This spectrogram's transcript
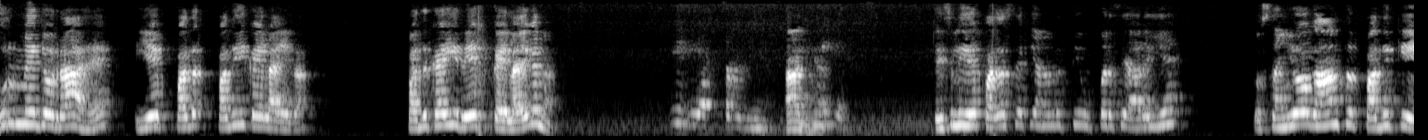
उर में जो रा है ये पद पद ही कहलाएगा। पद का ही रेप कहलाएगा ना? जी जी अब समझ गई हाँ जी हाँ। तो इसलिए पदस्य की अनुवृत्ति ऊपर से आ रही है। तो संयोगांत पद के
